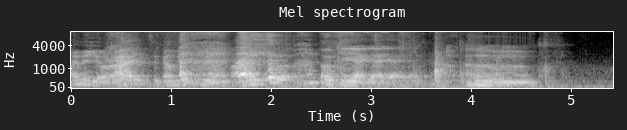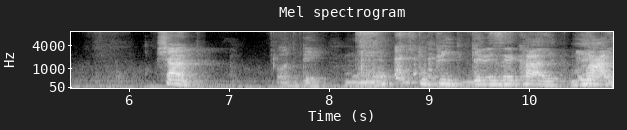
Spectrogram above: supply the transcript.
I mean, you're right. You can make it right. Okay, yeah, yeah, yeah, yeah. Mm. Shan. Ode. Momo. Stupid. Gerizekal. Mal.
